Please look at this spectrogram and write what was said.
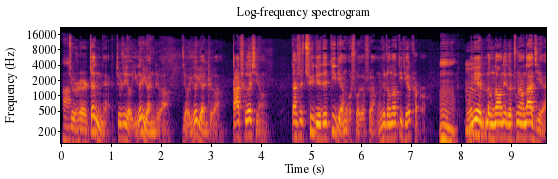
啊，就是真的，就是有一个原则，有一个原则，搭车行，但是去的这地点我说的算，我就扔到地铁口，嗯，我给你扔到那个中央大街，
